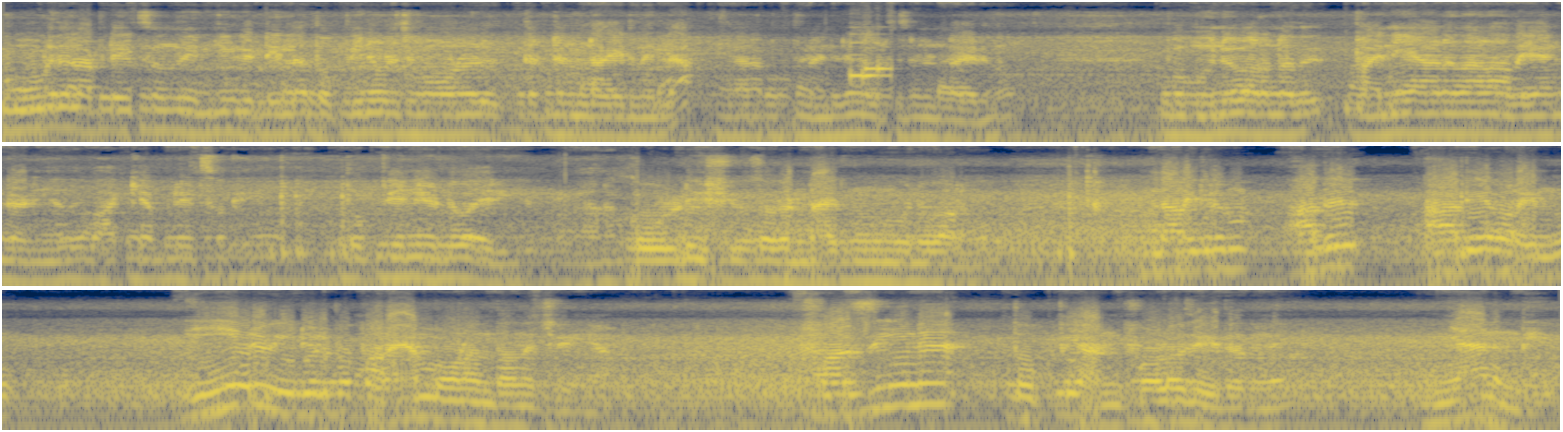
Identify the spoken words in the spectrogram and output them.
കൂടുതൽ അപ്ഡേറ്റ്സ് ഒന്നും എനിക്കും കിട്ടിയില്ല. തൊപ്പിനെ വിളിച്ച് ഫോൺ എടുത്തിട്ടുണ്ടായിരുന്നില്ല. ഞാനപ്പോൾ ഫ്രണ്ടിനെ വിളിച്ചിട്ടുണ്ടായിരുന്നു. അപ്പൊ മുന്നു പറഞ്ഞത് പനിയാണെന്നാണ് അറിയാൻ കഴിഞ്ഞത്. ബാക്കി അപ്ഡേറ്റ്സ് ഒക്കെ തൊപ്പി തന്നെ ഇടുമായിരിക്കും കാരണം കോൾഡ് ഇഷ്യൂസ് ഒക്കെ ഉണ്ടായിരുന്നു മുന്നു പറഞ്ഞു. എന്താണെങ്കിലും അത് ആദ്യമേ പറയുന്നു. ഈ ഒരു വീഡിയോയിൽ ഇപ്പൊ പറയാൻ പോണ എന്താന്ന് വെച്ച് കഴിഞ്ഞാൽ ഫസീനെ തൊപ്പി അൺഫോളോ ചെയ്തതിന് ഞാൻ എന്ത് ചെയ്യും?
